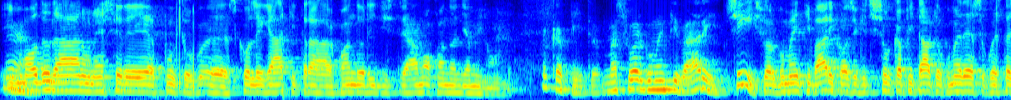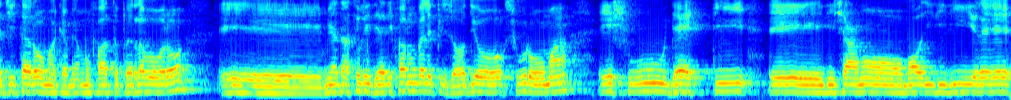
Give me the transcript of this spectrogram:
in Eh. modo da non essere appunto eh, scollegati tra quando registriamo e quando andiamo in onda. Ho capito, ma su argomenti vari? Sì, su argomenti vari, cose che ci sono capitate, come adesso questa gita a Roma che abbiamo fatto per lavoro e mi ha dato l'idea di fare un bel episodio su Roma e su detti e diciamo modi di dire,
